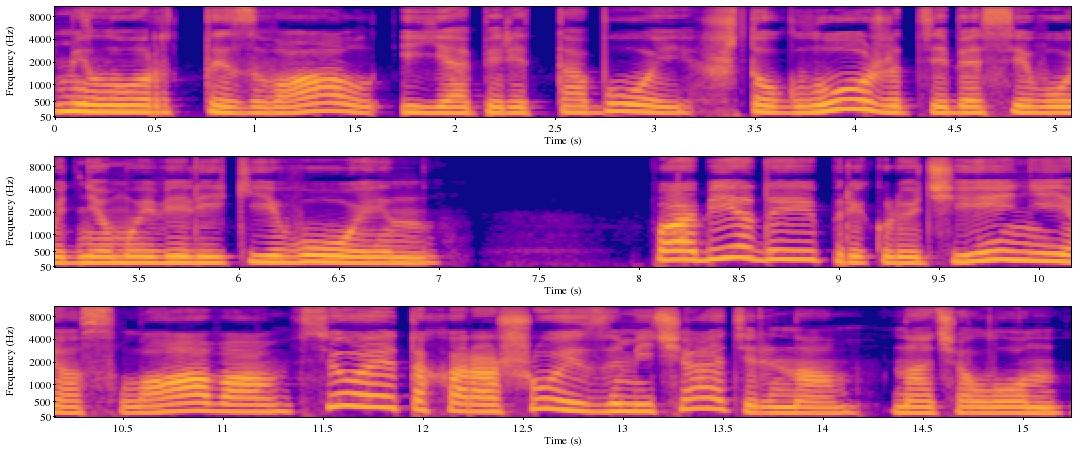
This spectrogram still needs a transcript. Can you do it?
«Милорд, ты звал, и я перед тобой. Что гложет тебя сегодня, мой великий воин?» Победы, приключения, слава – все это хорошо и замечательно, начал он.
